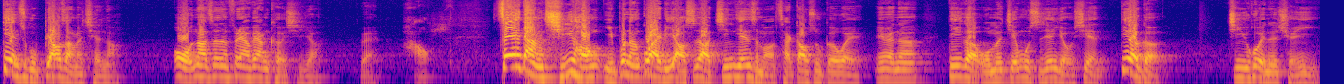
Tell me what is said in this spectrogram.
电子股飙涨的钱呢？哦，那真的非常非常可惜啊，对好，这一档旗红，你不能怪李老师啊，今天什么才告诉各位？因为呢，第一个我们节目时间有限，第二个机会的权益。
